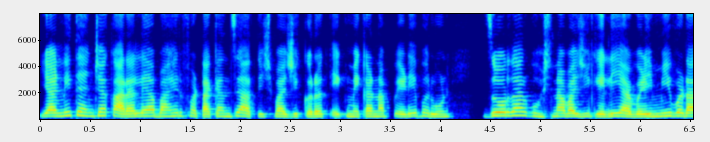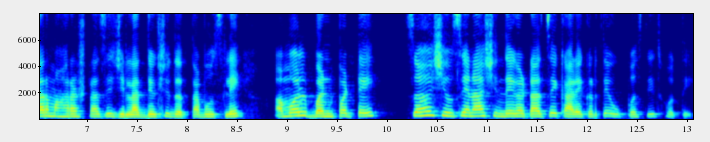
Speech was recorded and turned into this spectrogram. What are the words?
यांनी त्यांच्या कार्यालयाबाहेर फटाक्यांचे आतिषबाजी करत एकमेकांना पेढे भरून जोरदार घोषणाबाजी केली. यावेळी मी वडार महाराष्ट्राचे जिल्हाध्यक्ष दत्ता भोसले अमोल बनपट्टे सह शिवसेना शिंदे गटाचे कार्यकर्ते उपस्थित होते.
